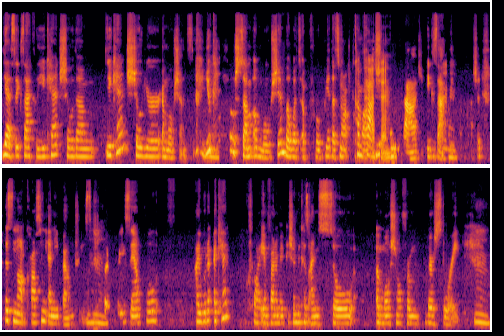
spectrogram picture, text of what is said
Yes, exactly. You can't show them you can't show your emotions. You mm-hmm. can show some emotion, but what's appropriate, that's not compassion. Bad. Exactly. Mm-hmm. compassion. That's not crossing any boundaries. Mhm. But for example, I would I can't cry in front of my patient because I'm so emotional from their story. Mm.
